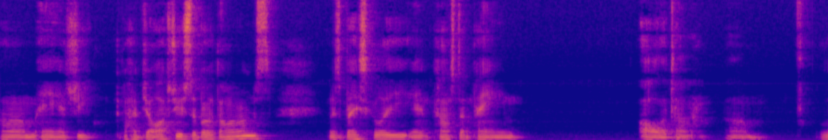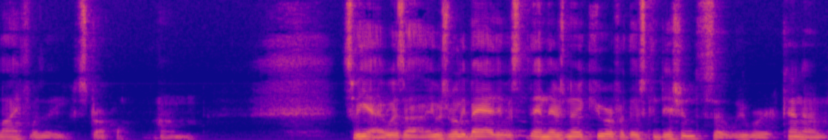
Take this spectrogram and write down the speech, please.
Um, and she had lost use of both arms, was basically in constant pain all the time. Um, life was a struggle. Um, so yeah, it was uh, it was really bad. It was and there's no cure for those conditions, so we were kind of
